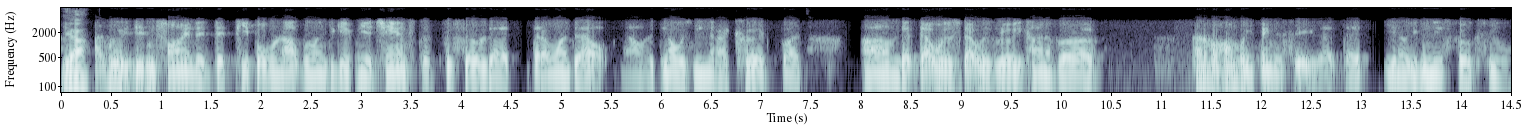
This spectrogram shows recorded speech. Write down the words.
yeah. I really didn't find that, that people were not willing to give me a chance to, to show that, that I wanted to help. Now it didn't always mean that I could, but um, that that was that was really kind of a kind of a humbling thing to see that that you know even these folks who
